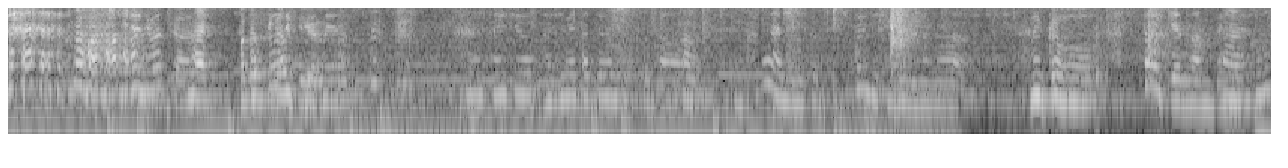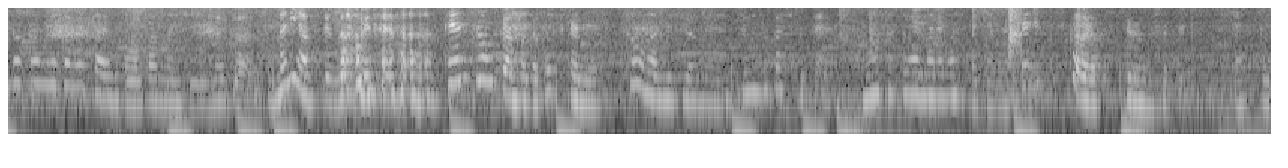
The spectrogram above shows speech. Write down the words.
緊張しますか？はい。私がですよね。私も最初始めたての時とか、はい。カメラに向かって一人で喋るのがなんかもう初体験なんで、はい。どんな感じで喋ったらいいのかわかんないしなんか何やってんだみたいな。テンション感とか確かに。そうなんですよね。めっちゃ難しくてもうさすがに慣れましたけど。えいつからやってるんでしたっけ？えっと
